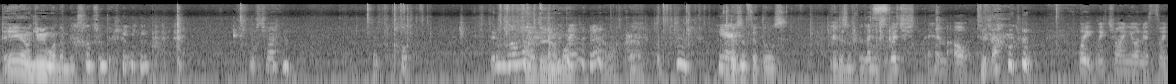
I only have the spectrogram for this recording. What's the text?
Damn, give me one of them big sleeves right there. Which one? Oh, there's no more. Oh, there's no more? Oh, crap. It doesn't fit those. It doesn't fit Let's switch him out to that one. Wait, which one you want to switch?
